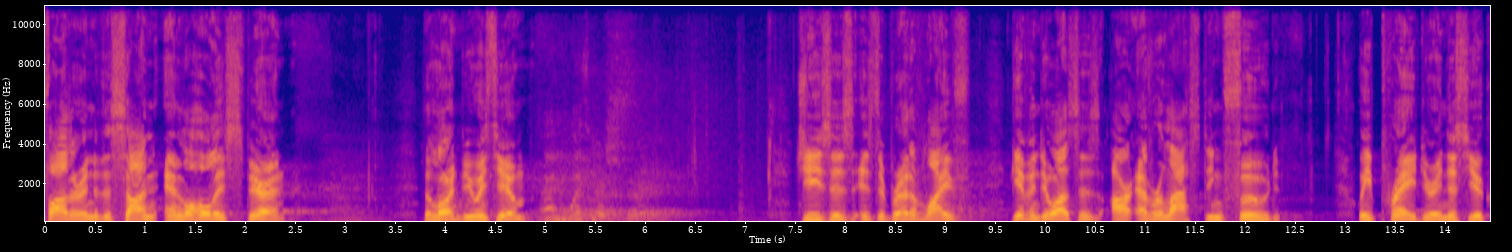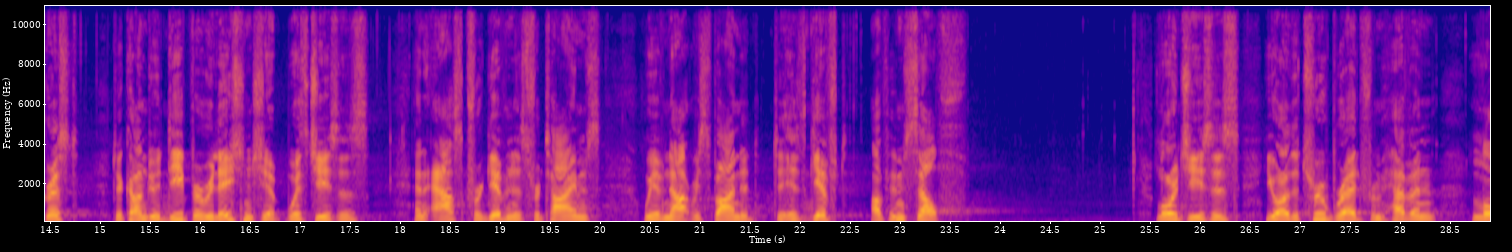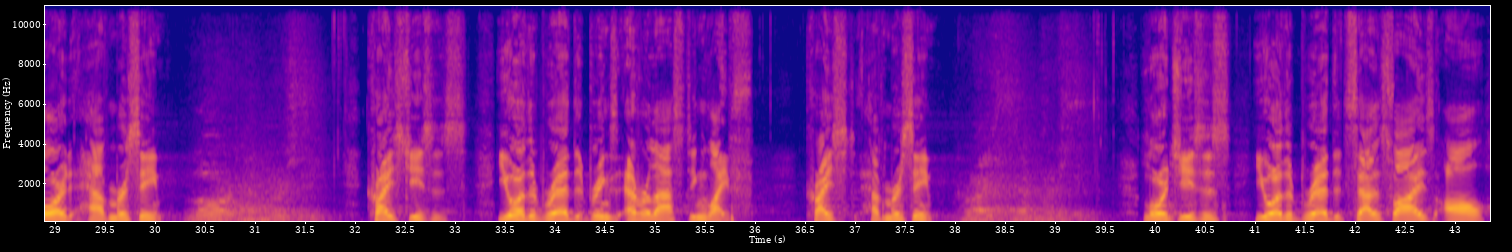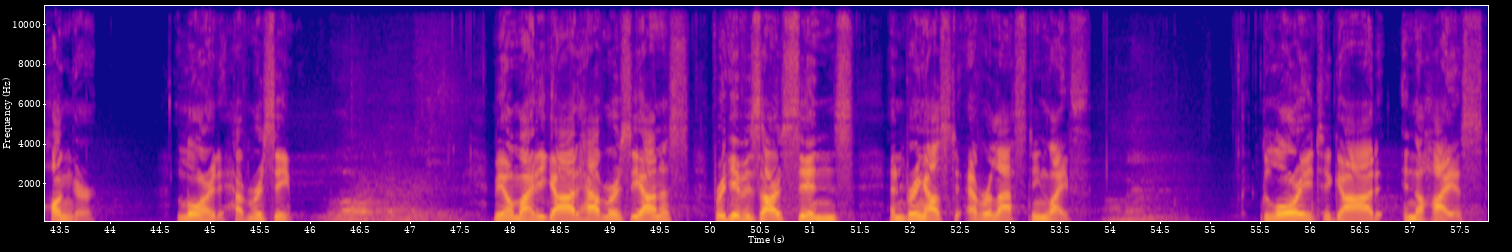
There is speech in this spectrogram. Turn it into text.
Father, and of the Son, and of the Holy Spirit. The Lord be with you. And with your spirit. Jesus is the bread of life given to us as our everlasting food. We pray during this Eucharist to come to a deeper relationship with Jesus and ask forgiveness for times we have not responded to his gift of himself. Lord Jesus, you are the true bread from heaven. Lord, have mercy. Lord, have mercy. Christ Jesus, you are the bread that brings everlasting life. Christ, have mercy. Christ, have mercy. Lord Jesus, you are the bread that satisfies all hunger. Lord, have mercy. Lord, have mercy. May Almighty God have mercy on us, forgive us our sins, and bring us to everlasting life. Amen. Glory to God in the highest,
